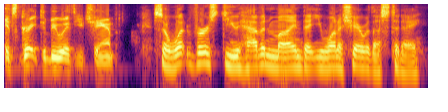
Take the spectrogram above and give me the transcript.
It's great to be with you, champ. So, what verse do you have in mind that you want to share with us today?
